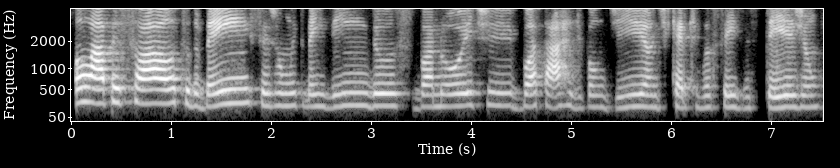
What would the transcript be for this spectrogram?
Olá, pessoal, tudo bem? Sejam muito bem-vindos. Boa noite, boa tarde, bom dia, onde quer que vocês estejam.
